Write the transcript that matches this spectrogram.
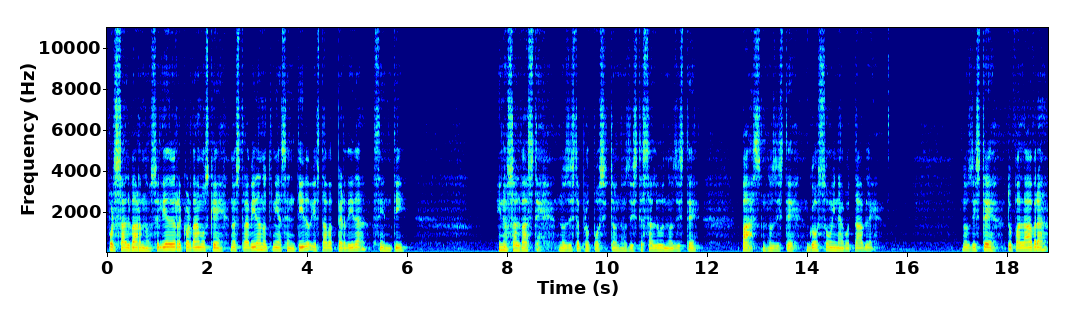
por salvarnos. El día de hoy recordamos que nuestra vida no tenía sentido y estaba perdida sin ti. Y nos salvaste nos diste propósito, nos diste salud, nos diste paz, nos diste gozo inagotable. Nos diste tu palabra,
